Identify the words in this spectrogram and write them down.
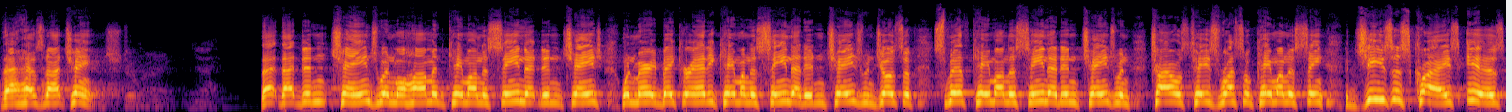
that has not changed. That, that didn't change when Muhammad came on the scene. That didn't change when Mary Baker Eddy came on the scene. That didn't change when Joseph Smith came on the scene. That didn't change when Charles Taze Russell came on the scene. Jesus Christ is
